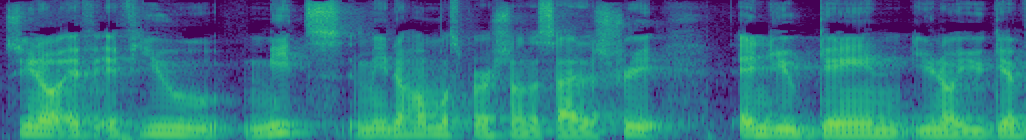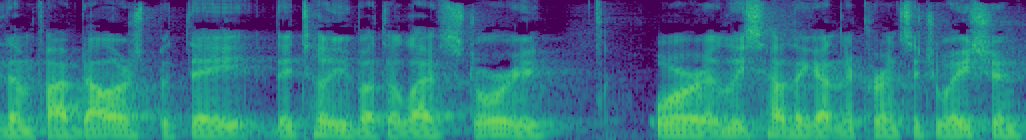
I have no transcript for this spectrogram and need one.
So, you know, if, if you meet meet a homeless person on the side of the street and you gain, you know, you give them $5, but they, they tell you about their life story or at least how they got in their current situation,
